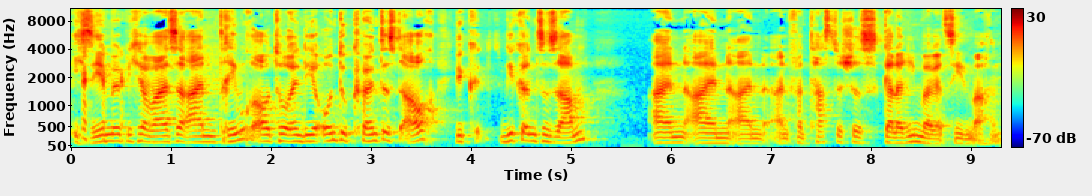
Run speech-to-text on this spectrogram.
Ich sehe möglicherweise einen Drehbuchautor in dir und du könntest auch, wir, wir können zusammen ein, ein, ein, ein fantastisches Galeriemagazin machen.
